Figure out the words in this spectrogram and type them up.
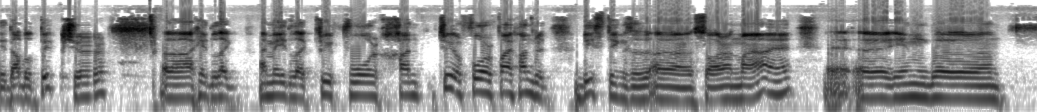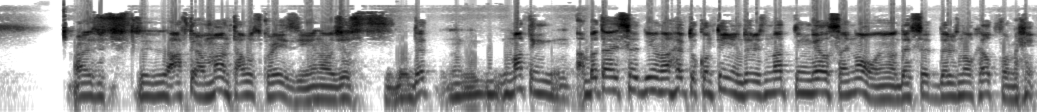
the double picture. Uh, I had like I made like three, four hundred, three or four, five hundred bee stings. Uh, so around my eye, uh, uh, in the just, uh, after a month, I was crazy, you know, just that, nothing, but I said, you know, I have to continue. There is nothing else I know, you know, they said there's no help for me.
